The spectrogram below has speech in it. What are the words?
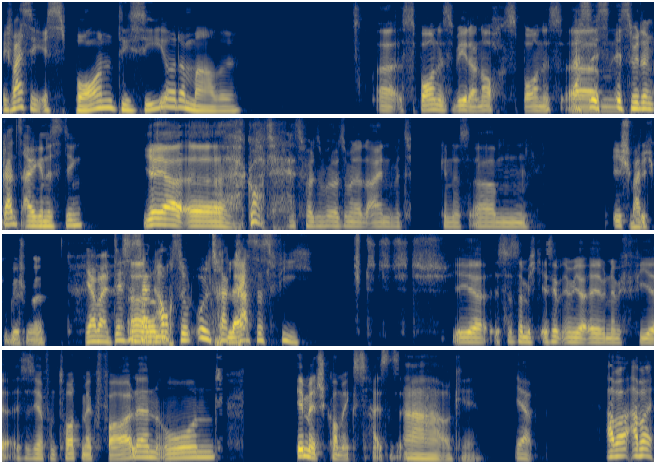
Ich weiß nicht, ist Spawn DC oder Marvel? Uh, Spawn ist weder noch. Spawn ist. Ähm, das ist, ist wieder ein ganz eigenes Ding. Ja, ja, äh, Gott, jetzt fällt mir das nicht ein mit Guinness. Ähm, ich, ich google schnell. Ja, aber das ist halt ähm, halt auch so ein ultra krasses Viech. Ja, es ist nämlich, es gibt nämlich, äh, nämlich vier. Es ist ja von Todd McFarlane und Image Comics heißen sie. Ah, okay. Ja. Aber, aber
